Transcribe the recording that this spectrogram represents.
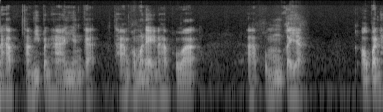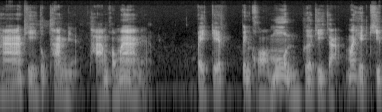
นะครับถามมีปัญหาอหยังก็ถามเขามาได้นะครับ เพราะว่าผมก็อยากเอาปัญหาที่ทุกท่านเนี่ยถามเขามาเนี่ยไปเก็บเป็นข้อมูลเพื่อที่จะมาเฮ็ดคลิป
